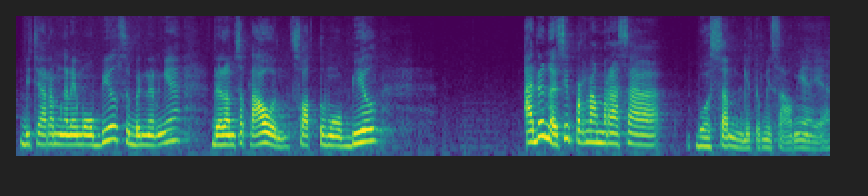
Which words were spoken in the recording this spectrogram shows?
bicara mengenai mobil, sebenarnya dalam setahun suatu mobil, ada nggak sih pernah merasa bosan gitu misalnya ya?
